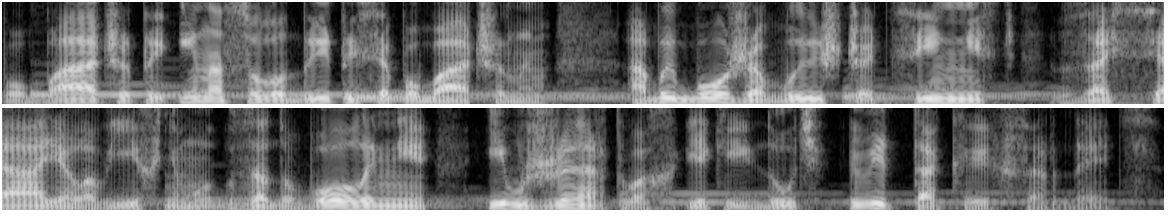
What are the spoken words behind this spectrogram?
побачити і насолодитися побаченим, аби Божа вища цінність засяяла в їхньому задоволенні і в жертвах, які йдуть від таких сердець.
